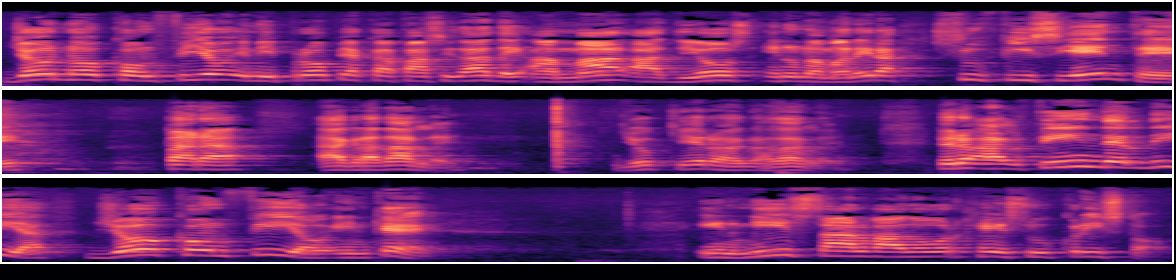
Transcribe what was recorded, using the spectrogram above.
Yo no confío en mi propia capacidad de amar a Dios en una manera suficiente para agradarle. Yo quiero agradarle. Pero al fin del día, yo confío en qué? En mi Salvador Jesucristo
